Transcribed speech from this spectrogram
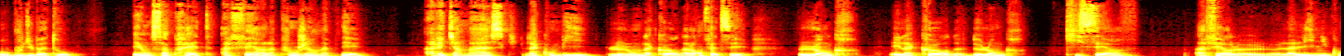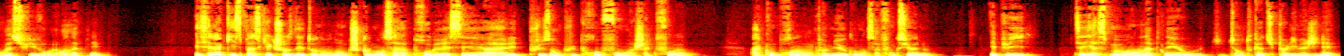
au bout du bateau, et on s'apprête à faire la plongée en apnée avec un masque, la combi, le long de la corde. Alors en fait, c'est l'encre et la corde de l'encre qui servent à faire la ligne qu'on va suivre en apnée. Et c'est là qu'il se passe quelque chose d'étonnant. Donc je commence à progresser, à aller de plus en plus profond à chaque fois, à comprendre un peu mieux comment ça fonctionne. Et puis, tu sais, il y a ce moment en apnée où, en tout cas, tu peux l'imaginer.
